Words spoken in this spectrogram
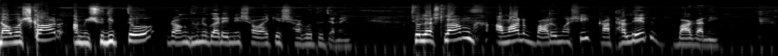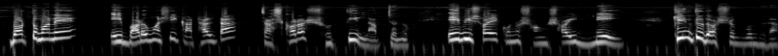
নমস্কার, আমি সুদীপ্ত, রংধনু গার্ডেনে সবাইকে স্বাগত জানাই। চলে আসলাম আমার বারো মাসি কাঁঠালের বাগানে। বর্তমানে এই বারো মাসি কাঁঠালটা চাষ করা সত্যি লাভজনক। এ বিষয়ে কোনো সংশয় নেই। কিন্তু দর্শক বন্ধুরা,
